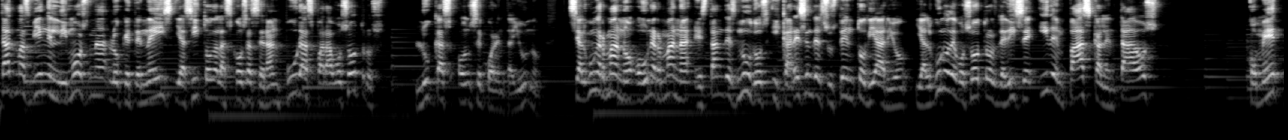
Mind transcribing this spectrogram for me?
Dad más bien en limosna lo que tenéis y así todas las cosas serán puras para vosotros. Lucas 11:41. Si algún hermano o una hermana están desnudos y carecen del sustento diario, y alguno de vosotros le dice, id en paz, calentaos, comed,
